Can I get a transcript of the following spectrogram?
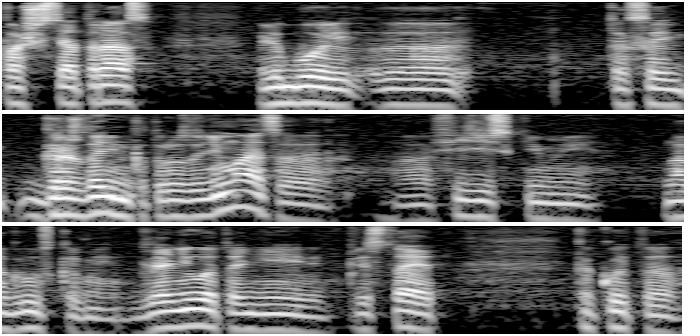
по 60 раз. Любой, э, так сказать, гражданин, который занимается э, физическими нагрузками, для него это не представит какой-то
